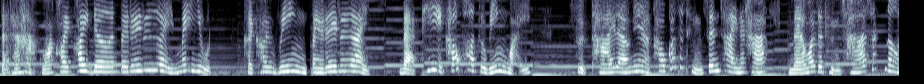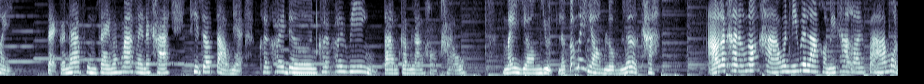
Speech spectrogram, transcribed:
แต่ถ้าหากว่าค่อยๆเดินไปเรื่อยๆ ไม่หยุด ค่อยๆวิ่งไปเรื่อยๆ แบบที่เขาพอจะวิ่งไหว สุดท้ายแล้วเนี่ยเขาก็จะถึงเส้นชัยนะคะ แม้ว่าจะถึงช้าสักหน่อย แต่ก็น่าภูมิใจมากๆเลยนะคะ ที่เจ้าเต่าเนี่ยค่อยๆเดิน ค่อยๆวิ่งตามกำลังของเขา ไม่ยอมหยุดแล้วก็ไม่ยอมล้มเลิกค่ะเอาละค่ะน้องๆค่ะวันนี้เวลาของนิทานลอยฟ้าหมด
